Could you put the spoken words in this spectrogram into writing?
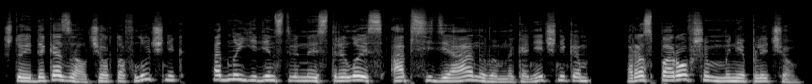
что и доказал чертов лучник одной единственной стрелой с обсидиановым наконечником, распоровшим мне плечом.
